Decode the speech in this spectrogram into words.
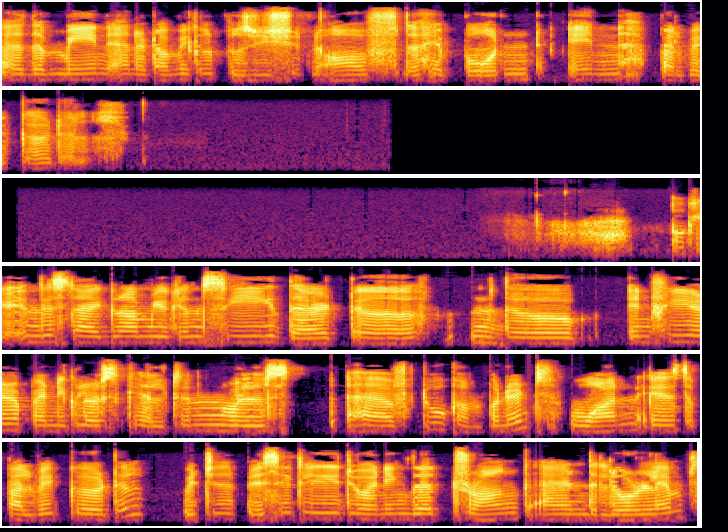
uh, the main anatomical position of the hip bone in pelvic girdle. Okay, in this diagram you can see that uh, the inferior appendicular skeleton will have two components. One is the pelvic girdle which is basically joining the trunk and the lower limbs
